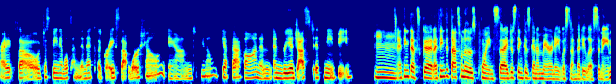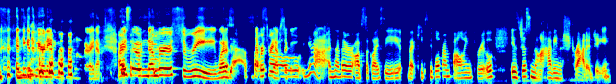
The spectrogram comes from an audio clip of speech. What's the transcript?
Right. So just being able to mimic the grace that we're shown and, you know, get back on and, and readjust if need be. Mm, I think that's good. I think that that's one of those points that I just think is going to marinate with somebody listening. I think it's marinating a little bit right now. All right, so number three, what? Yes, number three so, obstacle. Yeah, another obstacle I see that keeps people from following through is just not having a strategy.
